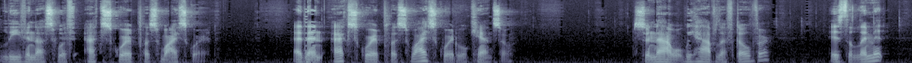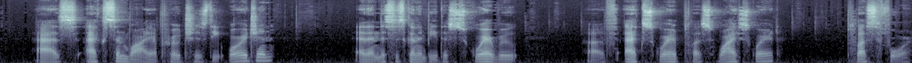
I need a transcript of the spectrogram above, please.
leaving us with x squared plus y squared. And then x squared plus y squared will cancel. So now what we have left over is the limit as x and y approaches the origin and then this is going to be the square root of x squared plus y squared plus 4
